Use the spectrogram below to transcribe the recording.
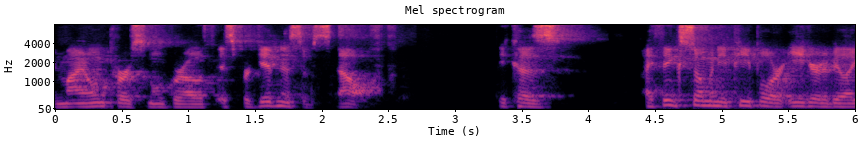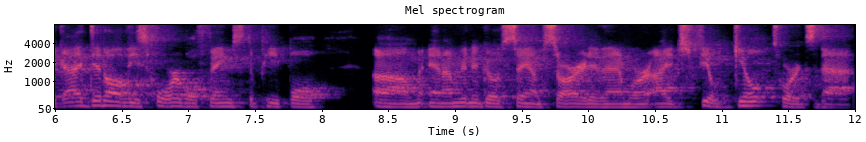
in my own personal growth, is forgiveness of self, because I think so many people are eager to be like, I did all these horrible things to people um, and I'm going to go say I'm sorry to them, or I feel guilt towards that.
